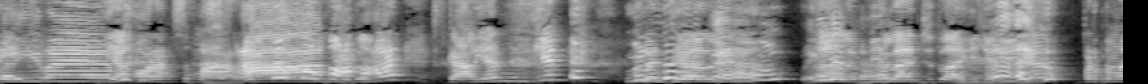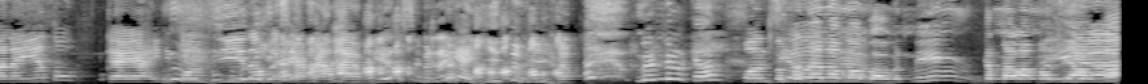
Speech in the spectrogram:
Mbak Iren. Yang orang Semarang gitu kan. Sekalian mungkin Bener menjalin kan? uh, Iya lebih kan? lanjut lagi. Jadi dia pertemanannya tuh kayak ini Ponzi tau gak sih MLM dia tuh sebenarnya kayak gitu dia bener kan Ponzi temenan LM. sama Mbak Bening kenal sama Iya, siapa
